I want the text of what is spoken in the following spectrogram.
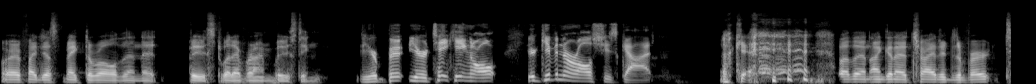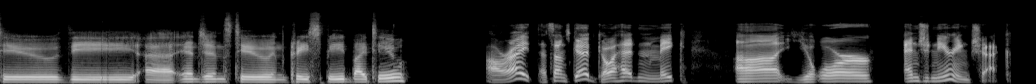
Or if I just make the roll, then it boosts whatever I'm boosting. You're bu- you're taking all you're giving her all she's got. Okay. well, then I'm going to try to divert to the uh, engines to increase speed by two. All right, that sounds good. Go ahead and make uh, your engineering check,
